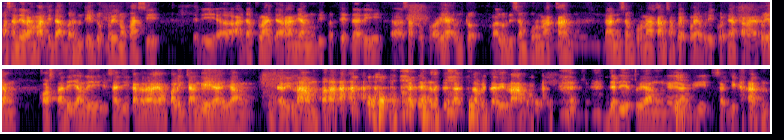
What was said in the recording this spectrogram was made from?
Mas Andi Rahman tidak berhenti untuk berinovasi. Jadi uh, ada pelajaran yang dipetik dari uh, satu proyek untuk lalu disempurnakan dan disempurnakan sampai proyek berikutnya. Karena itu yang kos tadi yang disajikan adalah yang paling canggih ya, yang seri 6. sampai seri 6. Jadi itu yang yang disajikan.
